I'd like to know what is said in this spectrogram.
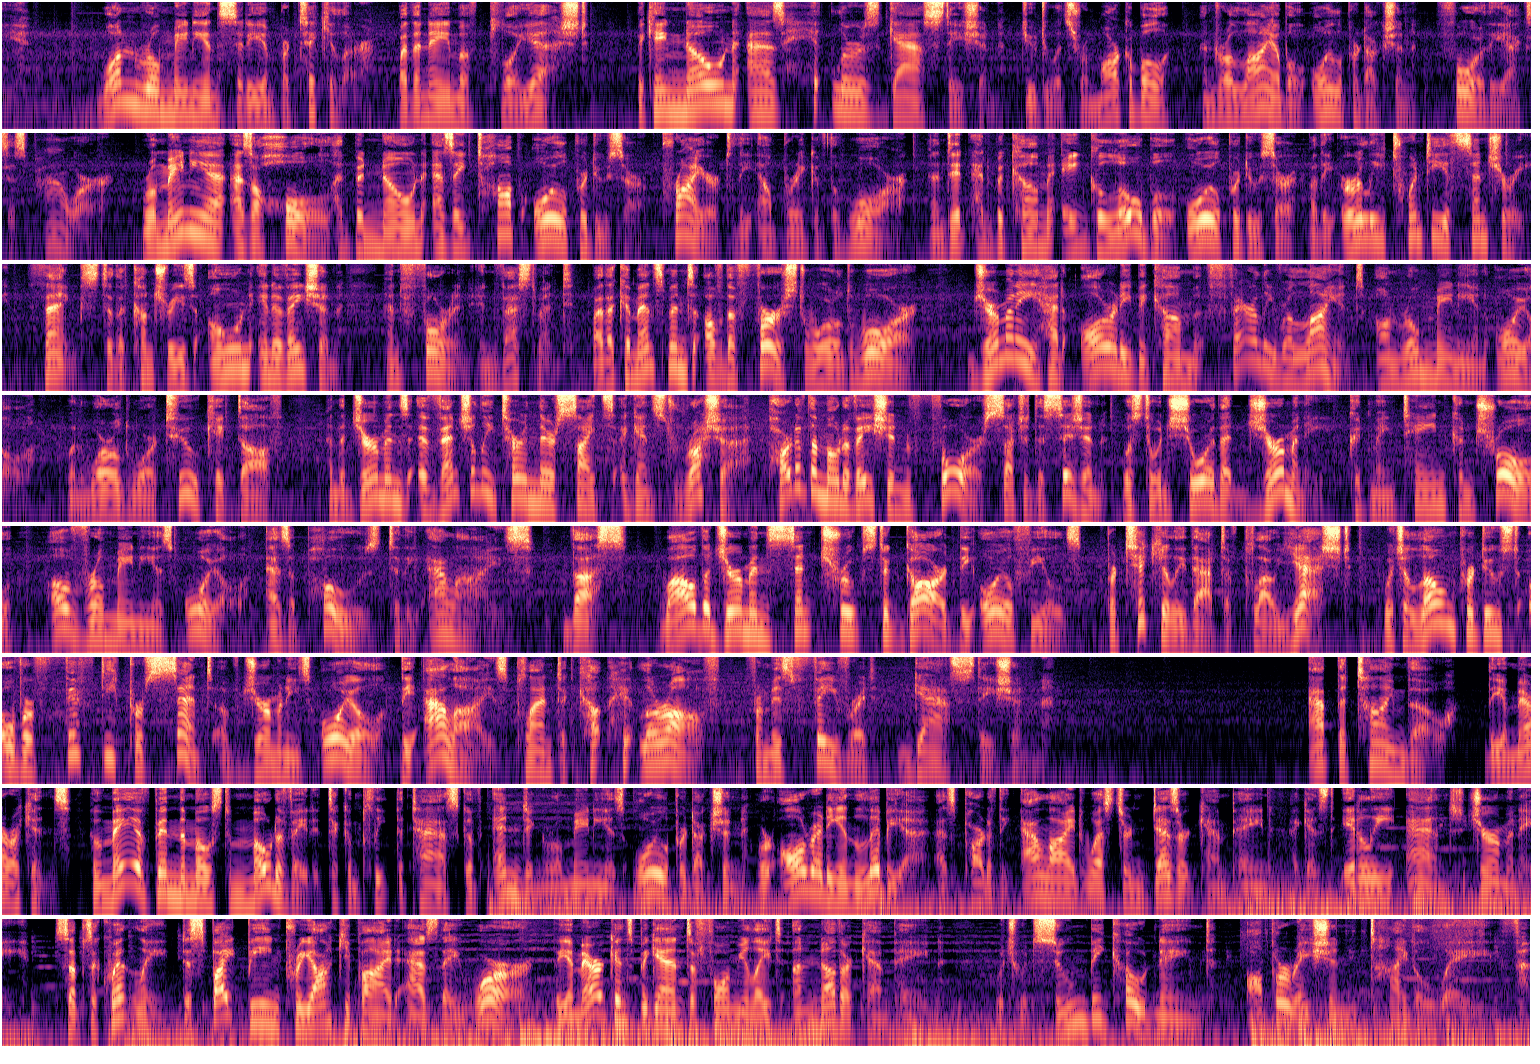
One Romanian city in particular, by the name of Ploiești, became known as Hitler's gas station due to its remarkable and reliable oil production for the Axis power. Romania as a whole had been known as a top oil producer prior to the outbreak of the war, and it had become a global oil producer by the early 20th century thanks to the country's own innovation and foreign investment. By the commencement of the First World War, Germany had already become fairly reliant on Romanian oil. When World War II kicked off, and the Germans eventually turned their sights against Russia. Part of the motivation for such a decision was to ensure that Germany could maintain control of Romania's oil as opposed to the Allies. Thus, while the Germans sent troops to guard the oil fields, particularly that of Ploiești, which alone produced over 50% of Germany's oil, the Allies planned to cut Hitler off from his favorite gas station. At the time, though, the Americans, who may have been the most motivated to complete the task of ending Romania's oil production, were already in Libya as part of the Allied Western Desert Campaign against Italy and Germany. Subsequently, despite being preoccupied as they were, the Americans began to formulate another campaign, which would soon be codenamed Operation Tidal Wave.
